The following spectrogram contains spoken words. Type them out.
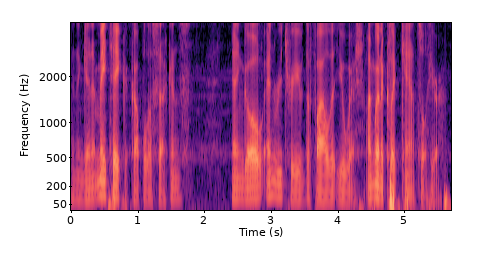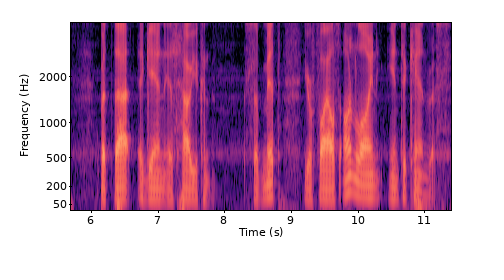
And again, it may take a couple of seconds and go and retrieve the file that you wish. I'm going to click cancel here. But that, again, is how you can submit your files online into Canvas.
